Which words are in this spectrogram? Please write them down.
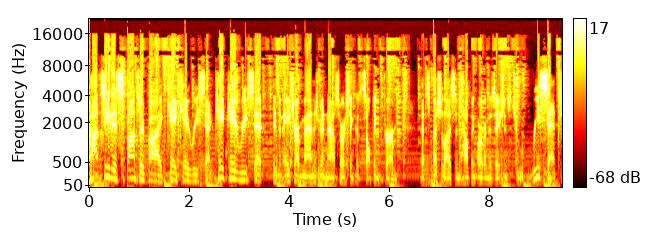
The hot seat is sponsored by KK Reset. KK Reset is an HR management and outsourcing consulting firm that specializes in helping organizations to reset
